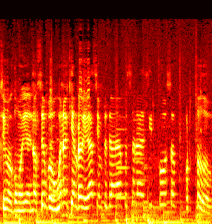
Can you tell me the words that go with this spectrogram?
sí, como que no sé, pues bueno es que en realidad siempre te van a empezar a decir cosas por todo.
